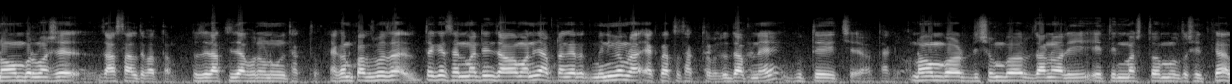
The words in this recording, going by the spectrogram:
নভেম্বর মাসে জাহাজ চালাতে পারতাম। যদি রাত্রি যাপনের অনুমতি থাকতো। এখন কক্সবাজার থেকে সেন্ট মার্টিন যাওয়া মানে আপনাকে মিনিমাম এক রাত থাকতে হবে, যদি আপনি ঘুরতে ইচ্ছে থাকে। নভেম্বর, ডিসেম্বর, জানুয়ারি, এই তিন মাস তো মূলত শীতকাল।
